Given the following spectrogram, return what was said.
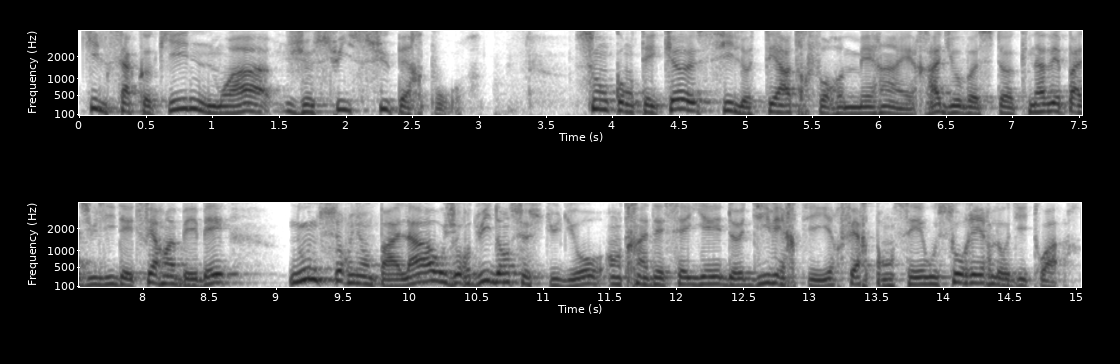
qu'ils s'acoquinent, moi, je suis super pour. Sans compter que si le Théâtre Forum Mérin et Radio Vostok n'avaient pas eu l'idée de faire un bébé, nous ne serions pas là aujourd'hui dans ce studio en train d'essayer de divertir, faire penser ou sourire l'auditoire.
